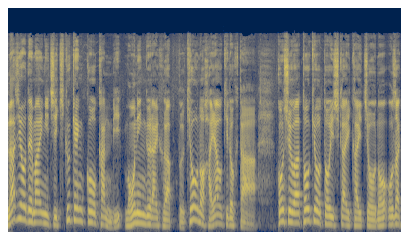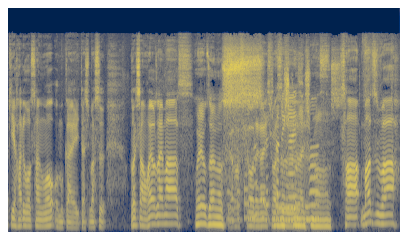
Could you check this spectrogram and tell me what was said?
ラジオで毎日聞く健康管理、モーニングライフアップ、今日の早起きドクター。今週は東京都医師会会長の尾崎春夫さんをお迎えいたします。尾崎さんおはようございます。おはようございます。よろしくお願いします。よろしくお願いします。さあまずは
